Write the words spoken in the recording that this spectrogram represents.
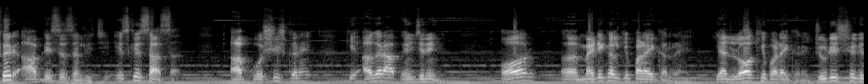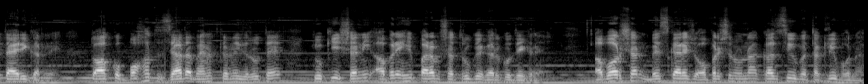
फिर आप डिसीज़न लीजिए। इसके साथ साथ आप कोशिश करें कि अगर आप इंजीनियरिंग और मेडिकल की पढ़ाई कर रहे हैं या लॉ की पढ़ाई कर रहे हैं जुडिशरी की तैयारी कर रहे हैं तो आपको बहुत ज़्यादा मेहनत करने की ज़रूरत है, क्योंकि शनि अपने ही परम शत्रु के घर को देख रहे हैं। अबॉर्शन मिसकैरेज ऑपरेशन होना कंसीव में तकलीफ़ होना,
